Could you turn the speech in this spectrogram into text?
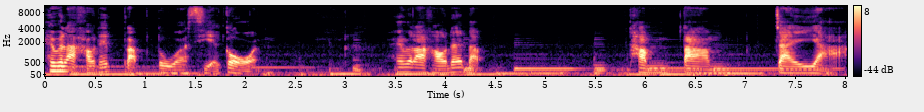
ให้เวลาเขาได้ปรับตัวเสียก่อน ให้เวลาเขาได้แบบทำตามใจอยาก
